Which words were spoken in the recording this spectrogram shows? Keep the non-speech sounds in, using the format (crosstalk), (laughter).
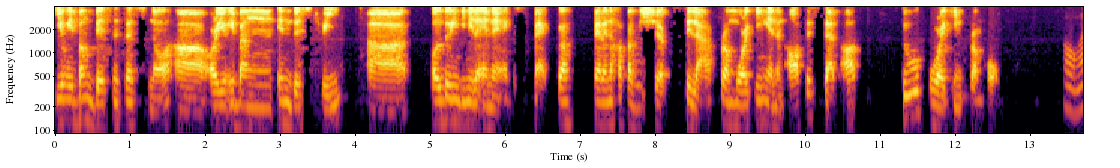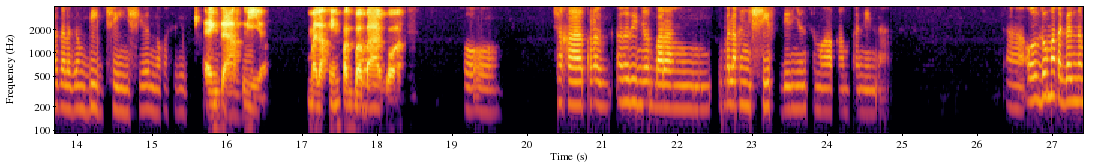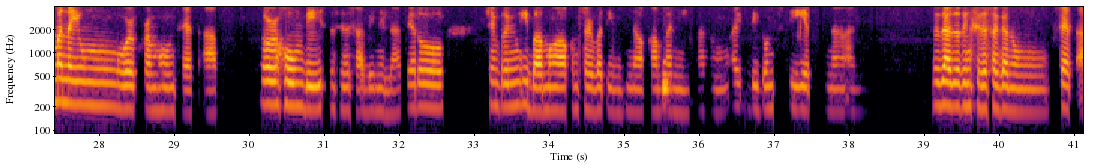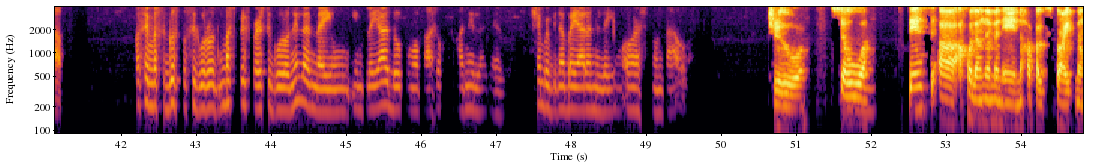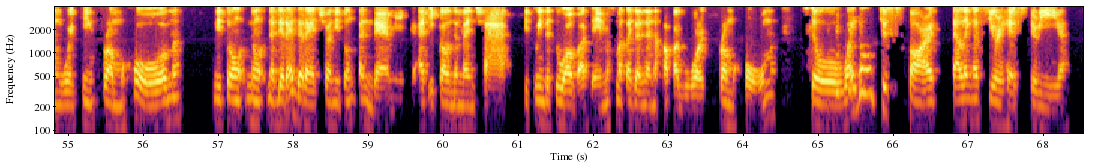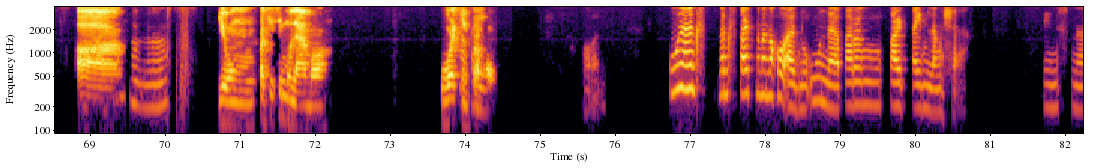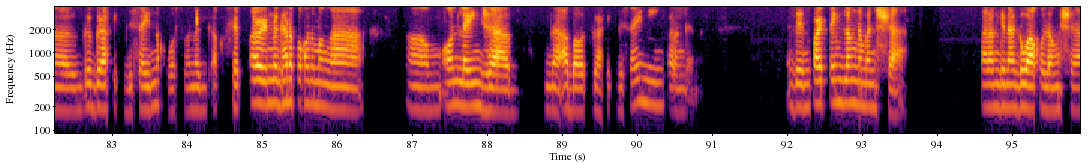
yung ibang businesses no uh, or yung ibang industry uh, although hindi nila ina-expect pero nakapag-shift sila from working in an office setup to working from home. Oo nga, talagang big change yun. No? Kasi, exactly. Malaking pagbabago. Oo. Tsaka pag ano din yun, parang malaking shift din yun sa mga company na uh, although matagal naman na yung work from home setup or home-based na sinasabi nila, pero syempre yung iba, mga conservative na company, parang ay, they don't see it na ano, nadadating sila sa ganong setup. Kasi mas gusto siguro, mas prefer siguro nila na yung empleyado pumapasok sa kanila dahil syempre binabayaran nila yung oras ng tao. True. So, mm-hmm. since uh, ako lang naman eh nakapag-start ng working from home nitong no, na dire-diretso nitong pandemic at ikaw naman siya between the two of us eh mas matagal na nakapag-work from home. So, (laughs) why don't you start telling us your history uh, mm-hmm. yung pagsisimula mo working okay. from home? Una, nag, nag-start naman ako, ano, una, parang part-time lang siya. Since nag-graphic design ako, so nag-accept, or naghanap ako ng mga um, online jobs na about graphic designing, parang gano'n. And then, part-time lang naman siya. Parang ginagawa ko lang siya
